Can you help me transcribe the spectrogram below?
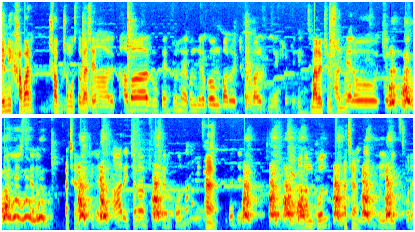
এমনি খাবার সব সমস্ত গাছের। আর খাবার রুটের জন্য এখন যেরকম বারো বারো শূন্য একষট্টি দিচ্ছি। বারো একষট্টি শূন্য। তেরো চল্লিশ তেরো। আচ্ছা। ঠিক আছে। আর এছাড়া সর্ষের খোল হ্যাঁ। ঠিক আছে? বাদাম খোল আচ্ছা। এই মিক্স করে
